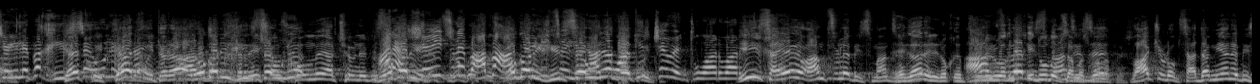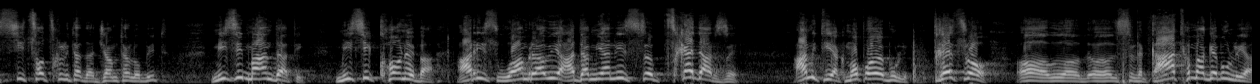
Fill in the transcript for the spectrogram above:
შეიძლება ღირსეული გეტყვით რა როგორი ღირსეული ხოლმე არჩევნების როგორი შეიძლება აბა როგორი ღირსეულია გეტყვით? თუ არ ვარ ის ამ წლების მანძილზე ეგ არის რო ფული რო აკიდულობს ამას ყველაფერს. ვაჭრობს ადამიანების სიცოცხლითა და ჯანმრთელობით მისი მანდატი მისი ქონება არის უამრავი ადამიანის წხედარზე. ამითი აქვს მოპოვებული. დღეს რო გაათმაგებულია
